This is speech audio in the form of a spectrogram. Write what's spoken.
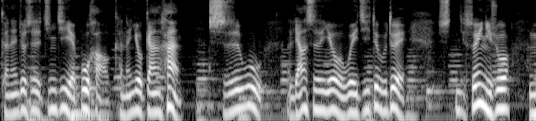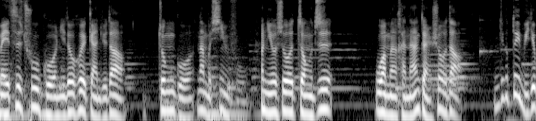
可能就是经济也不好，可能又干旱，食物、粮食也有危机，对不对？所以你说每次出国，你都会感觉到中国那么幸福。你又说，总之我们很难感受到，你这个对比就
